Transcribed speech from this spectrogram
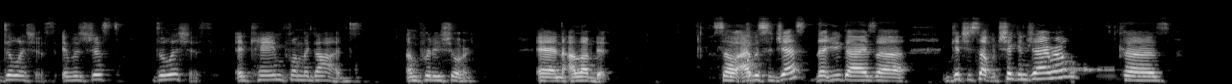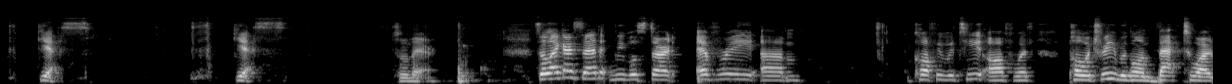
Delicious. It was just delicious. It came from the gods. I'm pretty sure, and I loved it. So I would suggest that you guys uh, get yourself a chicken gyro because yes. Yes. So there. So like i said we will start every um, coffee with tea off with poetry. We're going back to our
